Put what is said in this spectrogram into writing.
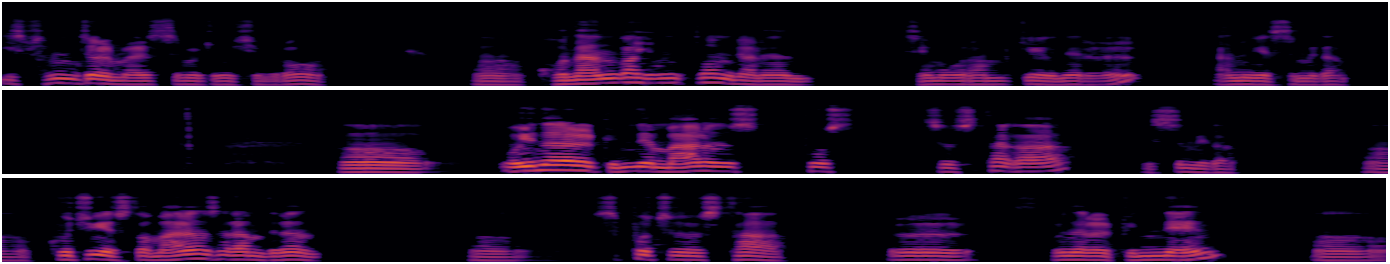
23절 말씀을 중심으로 어, 고난과 형통이라는 제목으로 함께 은혜를 나누겠습니다. 어, 우리나라를 빛낸 많은 스포츠 스타가 있습니다. 어, 그 중에서도 많은 사람들은 어, 스포츠 스타 를 우리나라를 빛낸 어,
